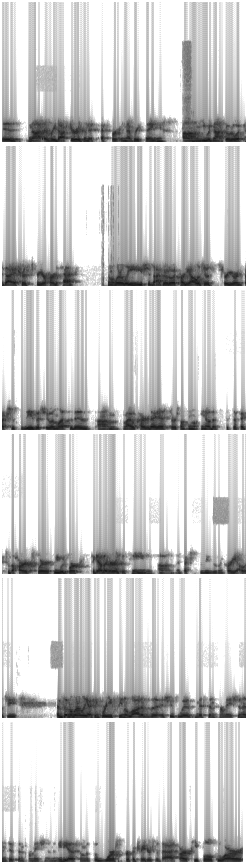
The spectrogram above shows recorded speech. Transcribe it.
is not every doctor is an expert in everything. Um, you would not go to a podiatrist for your heart attack. Similarly, you should not go to a cardiologist for your infectious disease issue unless it is um, myocarditis or something you know that's specific to the heart, where we would work together as a team, um, infectious diseases and cardiology. And similarly, I think where you've seen a lot of the issues with misinformation and disinformation in the media, some of the worst perpetrators of that are people who are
